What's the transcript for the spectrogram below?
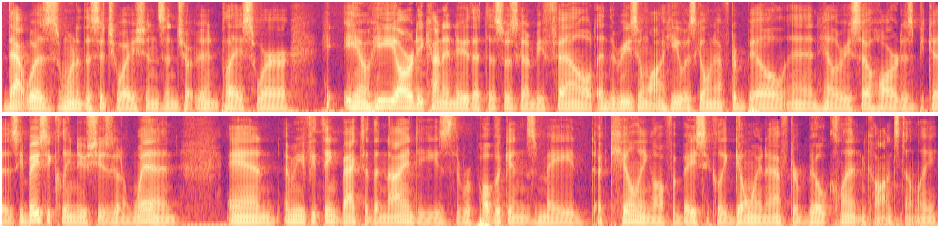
that was one of the situations in, in place where he, you know he already kind of knew that this was going to be felt, and the reason why he was going after Bill and Hillary so hard is because he basically knew she was going to win. And I mean, if you think back to the '90s, the Republicans made a killing off of basically going after Bill Clinton constantly.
